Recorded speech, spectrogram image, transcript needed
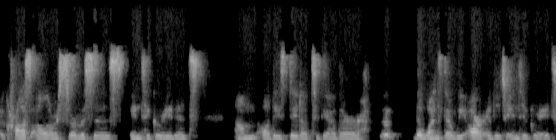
across all our services, integrated um, all these data together, uh, the, ones that we are able to integrate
